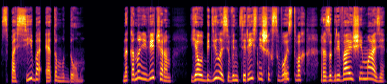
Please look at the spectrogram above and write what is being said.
спасибо этому дому. Накануне вечером я убедилась в интереснейших свойствах разогревающей мази,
